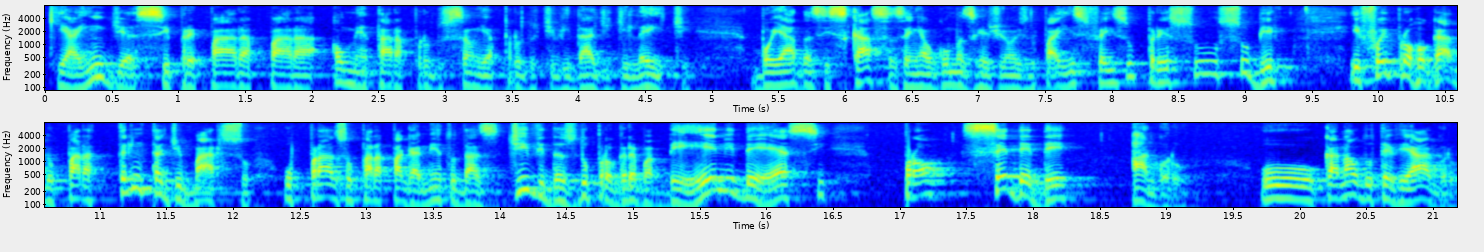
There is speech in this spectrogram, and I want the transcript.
que a Índia se prepara para aumentar a produção e a produtividade de leite. Boiadas escassas em algumas regiões do país fez o preço subir e foi prorrogado para 30 de março o prazo para pagamento das dívidas do programa BNDES Pro CDD Agro. O canal do TV Agro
